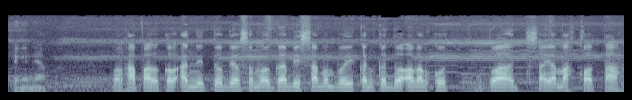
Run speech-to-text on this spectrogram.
Pengennya apa? Menghafal Quran itu biar semoga bisa memberikan kedua orang tua saya mahkota.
